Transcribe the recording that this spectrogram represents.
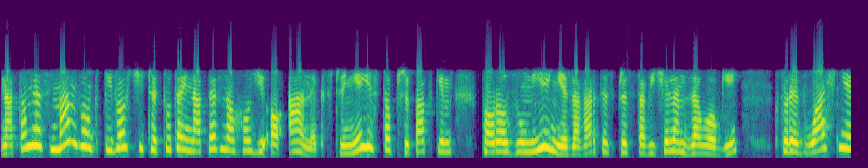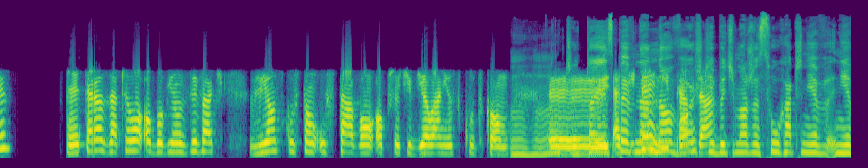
Natomiast mam wątpliwości, czy tutaj na pewno chodzi o aneks, czy nie jest to przypadkiem porozumienie zawarte z przedstawicielem załogi, które właśnie teraz zaczęło obowiązywać w związku z tą ustawą o przeciwdziałaniu skutkom mhm. Czy to jest epidemii, pewna nowość prawda? i być może słuchacz nie, nie,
